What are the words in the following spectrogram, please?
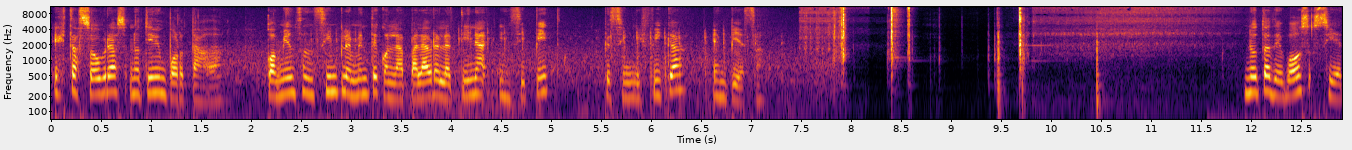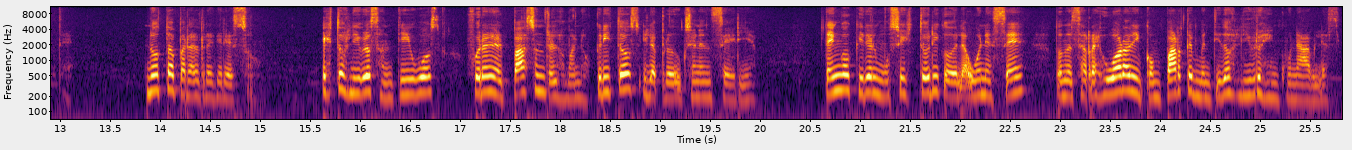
Estas obras no tienen portada. Comienzan simplemente con la palabra latina incipit, que significa empieza. Nota de voz 7. Nota para el regreso. Estos libros antiguos fueron el paso entre los manuscritos y la producción en serie. Tengo que ir al Museo Histórico de la UNC, donde se resguardan y comparten 22 libros incunables.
